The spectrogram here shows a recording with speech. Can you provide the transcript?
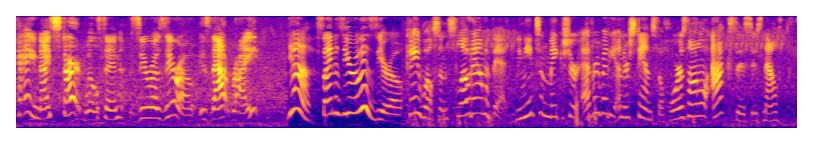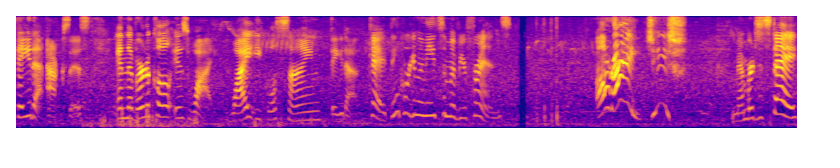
Hey, nice start, Wilson. Zero, zero. Is that right? Yeah, sine of zero is zero. Okay, Wilson, slow down a bit. We need to make sure everybody understands the horizontal axis is now theta axis and the vertical is y. y equals sine theta. Okay, I think we're gonna need some of your friends. All right, geez. Remember to stay,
